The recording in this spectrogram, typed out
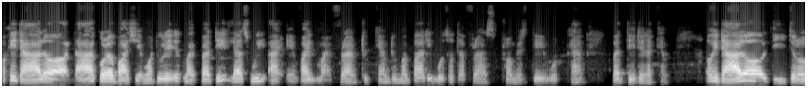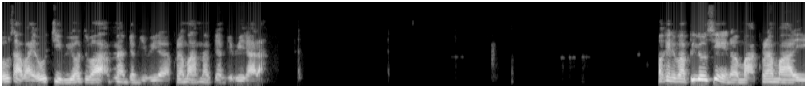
Okay ဒါကတော့ဒါက correct version ပေါ့ Today is my birthday last week I invite my friend to come to my party most of the friends promised they would come but they didn't come Okay ဒါကတော့ဒီကျွန်တော်တို့စာပိုင်းကိုကြည့်ပြီးတော့သူကအမှန်ပြန်ပြပေးတာ grammar အမှန်ပြန်ပြပေးတာလား Okay ဒီမှာပြီးလို့ရှိရင်တော့မှာ grammar တွေ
